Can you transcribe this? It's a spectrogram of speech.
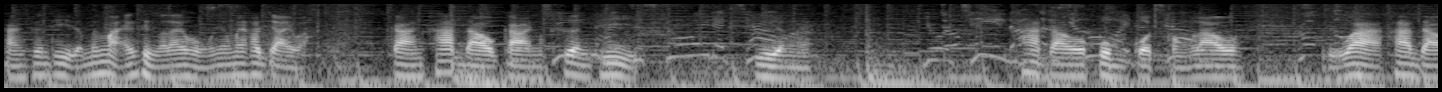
การเคลื่อนที่แต่มันหมายถึงอะไรผมยังไม่เข้าใจว่ะ การคาดเดาการเคลื่อนที่เรียงไงคาดเดาปุ่มกดของเรา หรือว่าคาดเดา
